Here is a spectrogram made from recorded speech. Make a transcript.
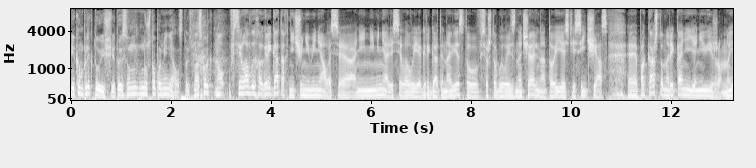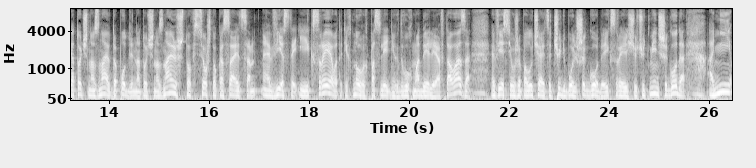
И комплектующие. То есть, ну, что поменялось? То есть, насколько... Ну, в силовых агрегатах ничего не менялось. Они не меняли силовые агрегаты на Весту. Все, что было изначально, то есть и сейчас. Э, пока что нареканий я не вижу, но я точно знаю, доподлинно точно знаю, что все, что касается э, Весты и X-Ray, вот этих новых последних двух моделей АвтоВАЗа, Весте уже получается чуть больше года, X-Ray еще чуть меньше года, они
